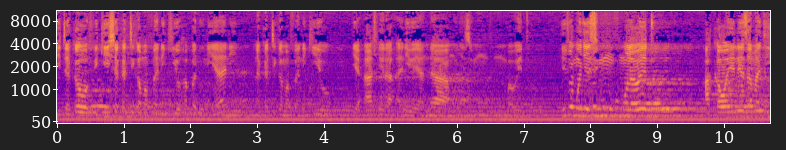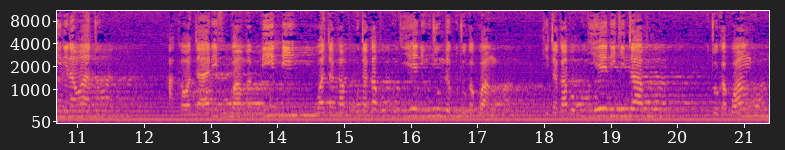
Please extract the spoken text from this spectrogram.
itakayofikisha katika mafanikio hapa duniani na katika mafanikio ya akhira aliyoyandaa Mwenyezi Mungu muumba wetu. Hivyo Mwenyezi Mungu Mola wetu akawaeleza majini na watu akawataarifu kwamba pindi utakapokujieni ujumbe kutoka kwangu kitakapokujieni kitabu kutoka kwangu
